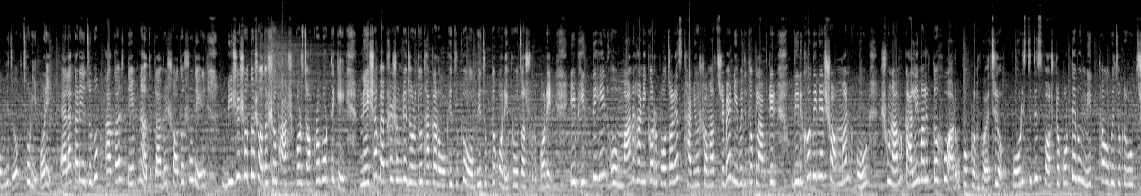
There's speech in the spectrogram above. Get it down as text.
অভিযোগ ছড়িয়ে পড়ে। এলাকার এই যুবক আকাশ দেবনাথ ক্লাবের সদস্যদের বিশেষত সদস্য ভাস্কর চক্রবর্তীকে নেশা ব্যবসার সঙ্গে জড়িত থাকার অভিযোগে অভিযুক্ত করে প্রচার শুরু করেন। এই ভিত্তিহীন ও মানহানিকর প্রচারে স্থানীয় সমাজসেবায় নিবেদিত ক্লাবটির দীর্ঘদিনের সম্মান ও সুনাম কালিমালিপ্ত হওয়ার উপক্রম হয়েছিল। পরিস্থিতি স্পষ্ট করতে এবং মিথ্যা অভিযোগের উৎস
